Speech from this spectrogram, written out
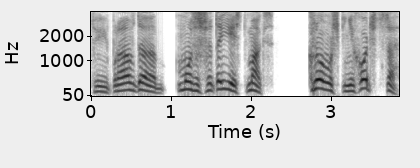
«Ты правда можешь это есть, Макс? Кровушки не хочется?»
